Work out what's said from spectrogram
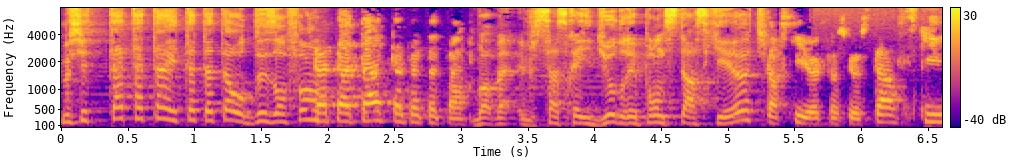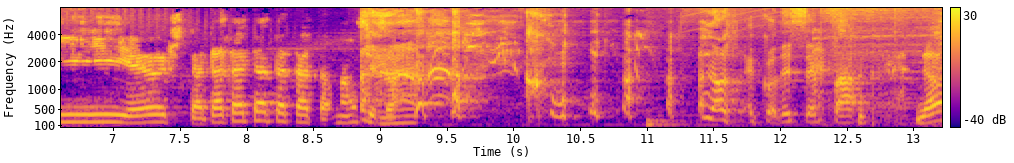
Monsieur Tatata et Tatata ont deux enfants? Tatata, tatatata. Bon, ben, ça serait idiot de répondre Starsky et Hutch. Starsky et Hutch, parce que Starsky et Hutch, tatata, tatatata. Non, c'est pas. Non, je la connaissais pas. Non.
